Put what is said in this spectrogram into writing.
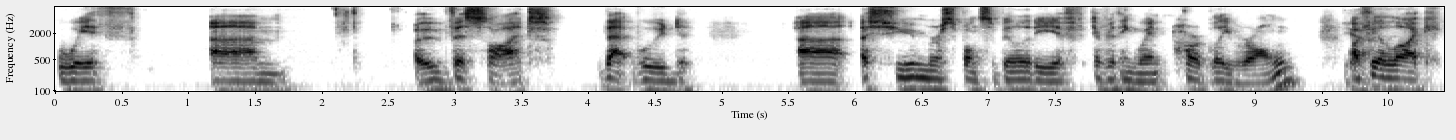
with um, oversight that would uh, assume responsibility if everything went horribly wrong. Yeah. I feel like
